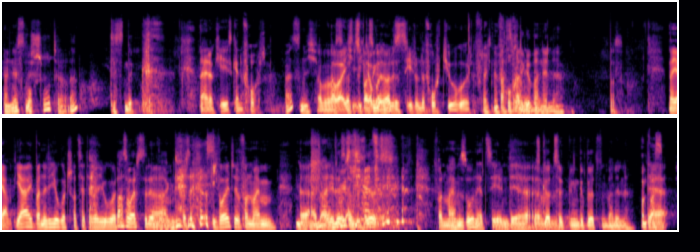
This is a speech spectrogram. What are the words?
Dann ist eine Schote, oder? Das ist eine, Nein, okay, ist keine Frucht. Weiß nicht. aber was, Aber was, ich, ich was glaube, gehört das ist. zählt unter Fruchtjoghurt. vielleicht eine Was, fruchtige Vanille? Vanille. Das. Naja, ja, Vanillejoghurt, Stracciatella-Joghurt. Was wolltest du denn sagen? das, ich wollte von meinem, äh, als Vanille ist ein Anekdote Gewürz. von meinem Sohn erzählen, der, Das ähm, gehört zu den Gewürzen Vanille. Und was der ist der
